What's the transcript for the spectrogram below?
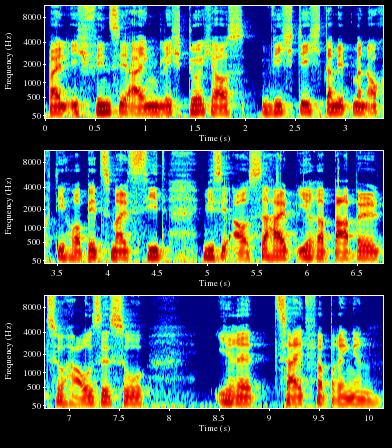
weil ich finde sie eigentlich durchaus wichtig, damit man auch die Hobbits mal sieht, wie sie außerhalb ihrer Bubble zu Hause so ihre Zeit verbringen.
